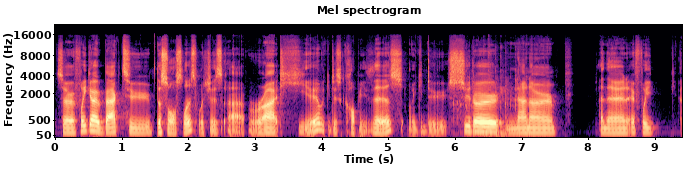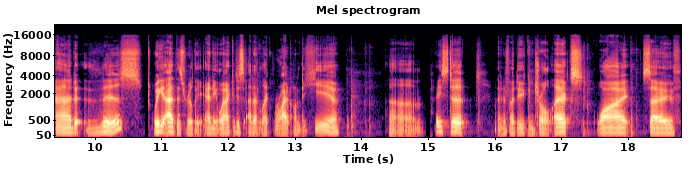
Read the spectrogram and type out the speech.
So if we go back to the source list, which is uh, right here, we can just copy this. We can do sudo nano, and then if we add this, we can add this really anywhere. I could just add it like right under here, um, paste it. And if I do control X, Y, save,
